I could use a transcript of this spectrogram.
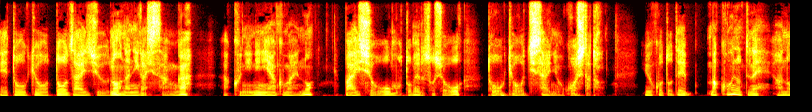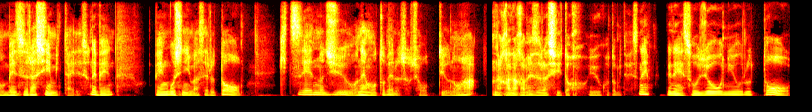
え、東京都在住の何がしさんが国に200万円の賠償を求める訴訟を東京地裁に起こしたと。いうことで、まあこういうのってね、あの珍しいみたいですよね。弁弁護士に言わせると、喫煙の自由をね、求める訴訟っていうのはなかなか珍しいということみたいですね。でね、訴状によると、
